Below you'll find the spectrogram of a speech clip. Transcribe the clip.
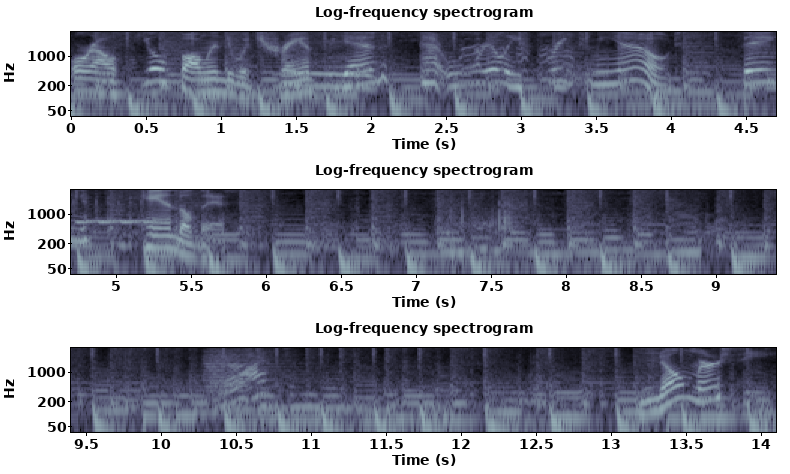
Or else you'll fall into a trance again? That really freaked me out. Thing, handle this. What? No mercy.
